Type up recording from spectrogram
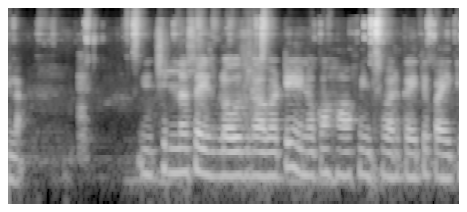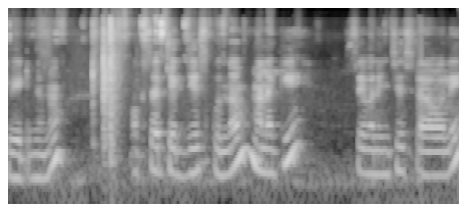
ఇలా. ఇది చిన్న సైజ్ బ్లౌజ్ కాబట్టి నేను ఒక హాఫ్ ఇంచ్ వరకు అయితే పైకి పెట్టినాను ఒకసారి చెక్ చేసుకుందాం. మనకి సెవెన్ ఇంచెస్ రావాలి.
